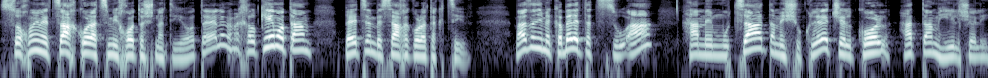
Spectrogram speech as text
סוכמים את סך כל הצמיחות השנתיות האלה ומחלקים אותם בעצם בסך הכל התקציב. ואז אני מקבל את התשואה הממוצעת המשוקללת של כל התמהיל שלי.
